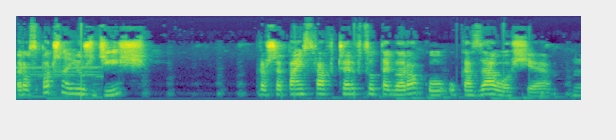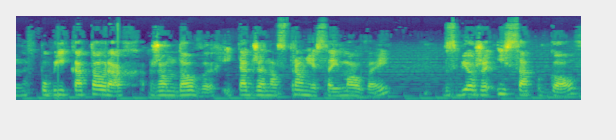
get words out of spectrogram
Rozpocznę już dziś Proszę Państwa, w czerwcu tego roku ukazało się mm, w publikatorach rządowych i także na stronie sejmowej w zbiorze ISAP.gov,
